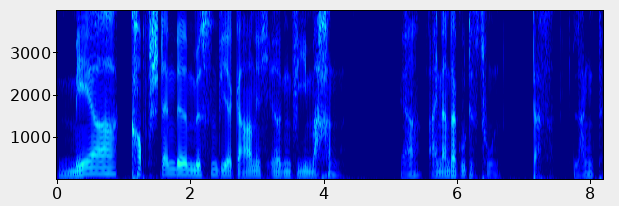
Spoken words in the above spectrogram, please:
Mehr Kopfstände müssen wir gar nicht irgendwie machen. Ja, einander Gutes tun. Das langt.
